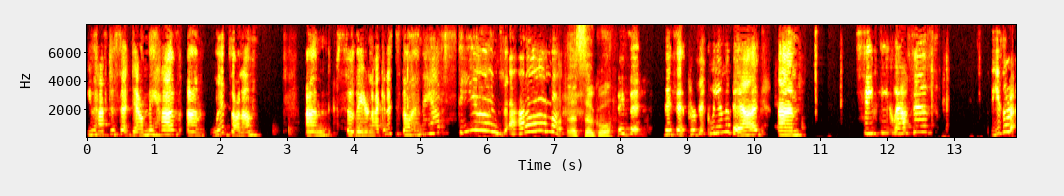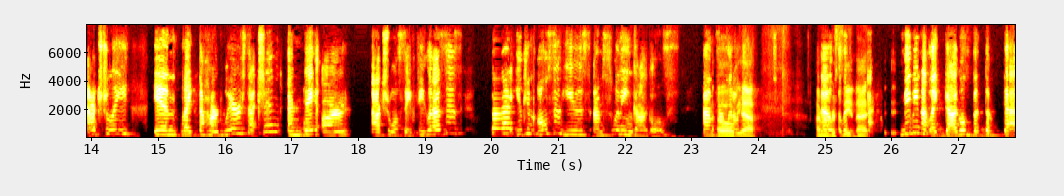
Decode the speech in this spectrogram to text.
you have to set down. They have um, lids on them, um, so they are not going to spill. And they have stands, Adam. That's so cool. They fit. They fit perfectly in the bag. Um, safety glasses. These are actually in like the hardware section, and they are actual safety glasses. But you can also use um, swimming goggles. Um, for Oh little, yeah, I remember So, seeing that. Maybe not like goggles, but the that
